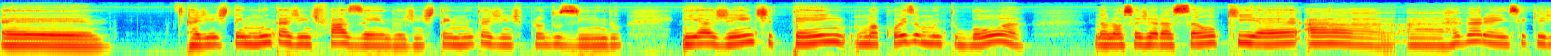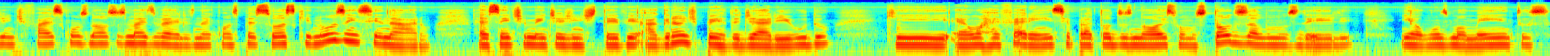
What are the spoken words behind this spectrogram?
É, a gente tem muita gente fazendo, a gente tem muita gente produzindo. E a gente tem uma coisa muito boa na nossa geração que é a, a reverência que a gente faz com os nossos mais velhos, né? Com as pessoas que nos ensinaram. Recentemente a gente teve a grande perda de Arildo, que é uma referência para todos nós, fomos todos alunos dele em alguns momentos.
